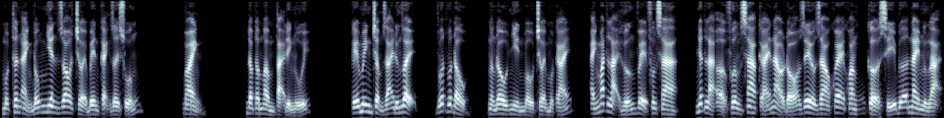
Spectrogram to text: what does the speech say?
một thân ảnh bỗng nhiên do trời bên cạnh rơi xuống và đập ầm ầm tại đỉnh núi. Kế minh chậm rãi đứng dậy vớt vớt đầu ngầm đầu nhìn bầu trời một cái, ánh mắt lại hướng về phương xa, nhất là ở phương xa cái nào đó rêu rao khoe khoang cờ xí bữa nay ngừng lại.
